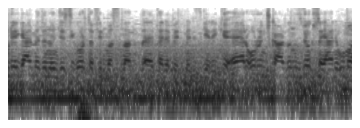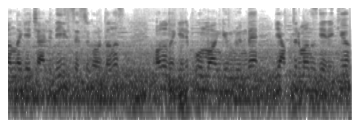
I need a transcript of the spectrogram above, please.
buraya gelmeden önce sigorta firmasından e, talep etmeniz gerekiyor. Eğer Orange kartınız yoksa yani Umman'da geçerli değilse sigortanız onu da gelip Umman gümrüğünde yaptırmanız gerekiyor.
